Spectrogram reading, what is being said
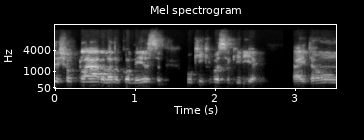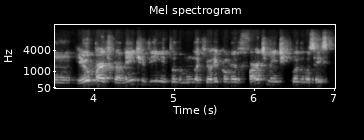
deixou claro lá no começo o que, que você queria? Tá? Então, eu particularmente, Vini e todo mundo aqui, eu recomendo fortemente que quando vocês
